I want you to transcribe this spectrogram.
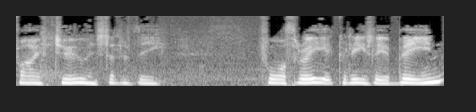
5-2 instead of the 4-3 it could easily have been.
